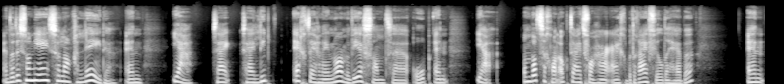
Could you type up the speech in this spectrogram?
En dat is nog niet eens zo lang geleden. En ja, zij, zij liep echt tegen een enorme weerstand uh, op. En ja, omdat ze gewoon ook tijd voor haar eigen bedrijf wilde hebben. En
